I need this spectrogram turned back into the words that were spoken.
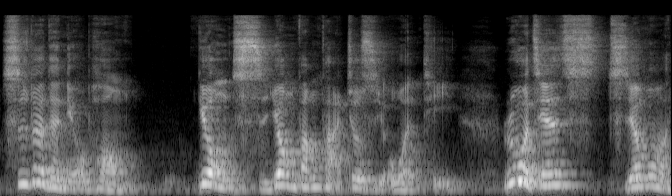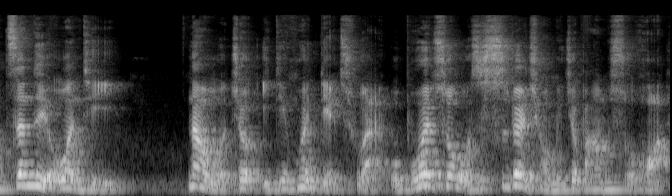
狮队的牛棚用使用方法就是有问题。如果今天使使用方法真的有问题，那我就一定会点出来，我不会说我是狮队球迷就帮他们说话，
